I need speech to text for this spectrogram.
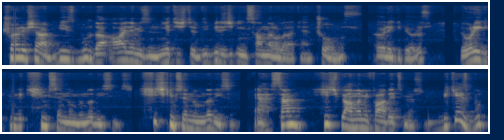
Şöyle bir şey var. Biz burada ailemizin yetiştirdiği biricik insanlar olarak yani çoğumuz öyle gidiyoruz. Ve oraya gittiğinde kimsenin umurunda değilsiniz. Hiç kimsenin umurunda değilsin. Yani sen hiçbir anlam ifade etmiyorsun. Bir kez bu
